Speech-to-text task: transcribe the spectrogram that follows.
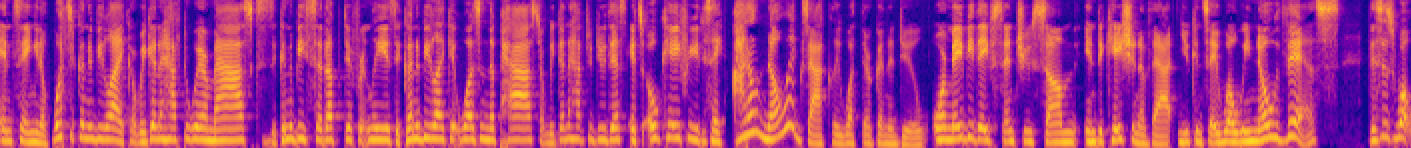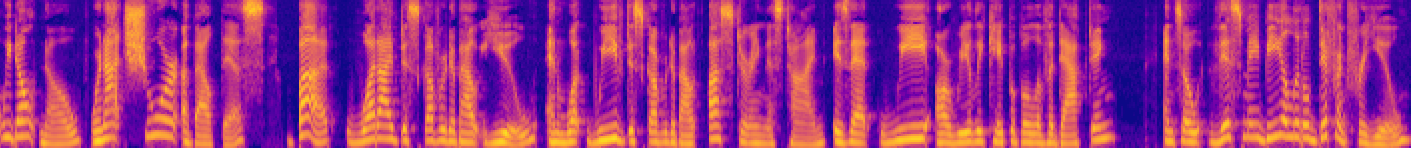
and saying, you know, what's it going to be like? Are we going to have to wear masks? Is it going to be set up differently? Is it going to be like it was in the past? Are we going to have to do this? It's okay for you to say, I don't know exactly what they're going to do. Or maybe they've sent you some indication of that. You can say, well, we know this. This is what we don't know. We're not sure about this. But what I've discovered about you and what we've discovered about us during this time is that we are really capable of adapting and so this may be a little different for you,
